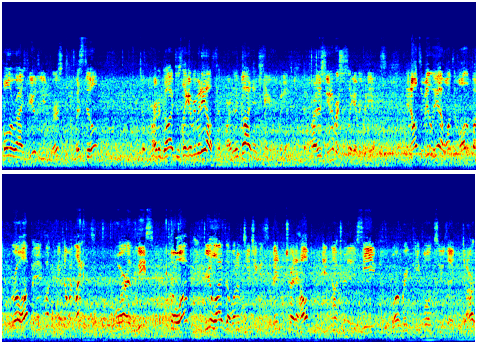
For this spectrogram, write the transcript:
Polarized view of the universe, but still, they're part of God just like everybody else. They're part of the Godhead just like everybody else. They're part of this universe just like everybody else. And ultimately, I want them all to fucking grow up and fucking become enlightened. Or at least grow up and realize that what I'm teaching is meant to try to help and not try to deceive or bring people to the dark,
